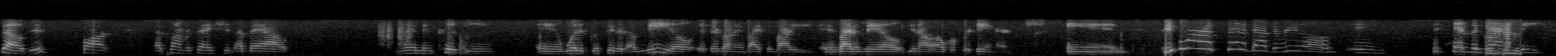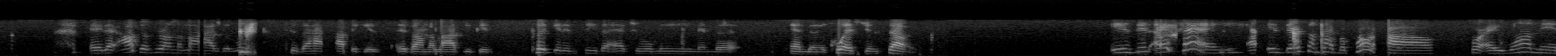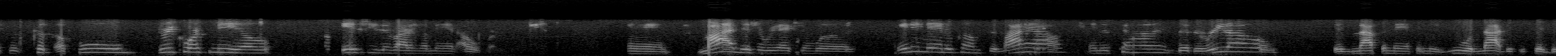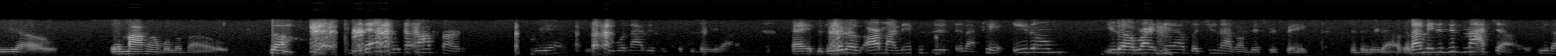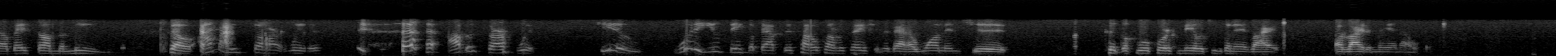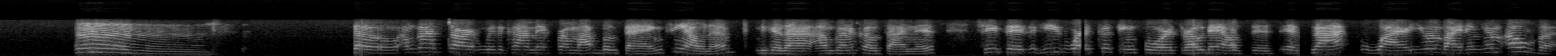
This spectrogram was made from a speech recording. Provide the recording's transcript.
So this sparked a conversation about women cooking and what is considered a meal if they're going to invite somebody, invite a male, you know, over for dinner. And people are upset about Doritos and and the ground beef. And they also, if you're on the live, the link to the hot topic is is on the live. You can click it and see the actual meme and the and the question. So, is it okay, is there some type of protocol for a woman to cook a full three course meal if she's inviting a man over? And my initial reaction was, any man who comes to my house and is telling the Doritos is not the man for me. You will not disrespect Doritos in my humble abode. So that was my first reaction. You will not disrespect the Doritos. Okay, the Doritos are my nemesis, and I can't eat them, you know, right now. But you're not gonna disrespect the Doritos. And I mean, it's just nachos, you know, based on the meme. So I'm gonna start with. I'm gonna start with Q. What do you think about this whole conversation about a woman should cook a full course meal if she's to invite invite a man over? Mm. So I'm to start with a comment from my boo thing, Tiona, because I, I'm to co-sign this. She says, if he's worth cooking for, throw down, sis. If not, why are you inviting him over?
